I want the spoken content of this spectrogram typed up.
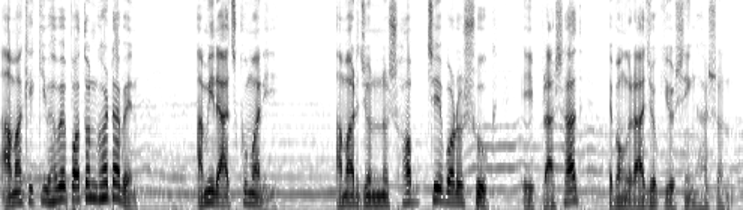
আমাকে কীভাবে পতন ঘটাবেন? আমি রাজকুমারী। আমার জন্য সবচেয়ে বড় সুখ এই প্রাসাদ এবং রাজকীয় সিংহাসন।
